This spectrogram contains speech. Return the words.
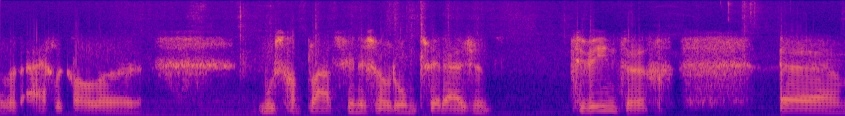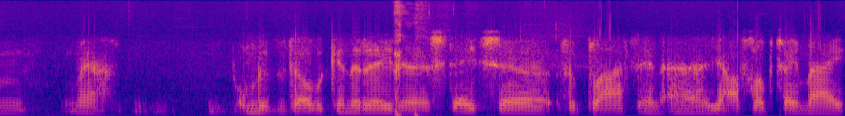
wat eigenlijk al moest gaan plaatsvinden zo rond 2020. Um, maar ja, om de welbekende reden steeds uh, verplaatst. En uh, ja, afgelopen 2 mei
